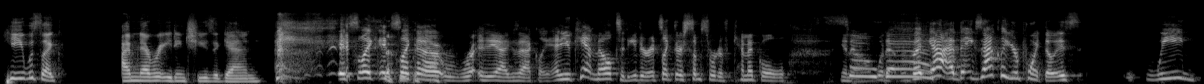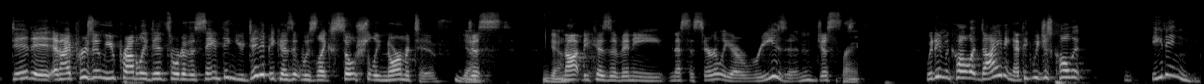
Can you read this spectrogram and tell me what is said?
He was like, "I'm never eating cheese again." it's like it's like a yeah exactly. And you can't melt it either. It's like there's some sort of chemical you so know whatever bad. but yeah exactly your point though is we did it and i presume you probably did sort of the same thing. You did it because it was like socially normative yeah. just yeah. not because of any necessarily a reason just right. we didn't even call it dieting. I think we just called it eating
